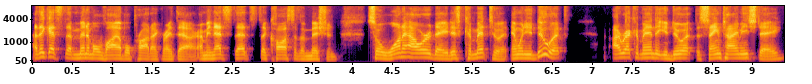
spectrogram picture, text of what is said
I think that's the minimal viable product right there. I mean, that's that's the cost of admission. So one hour a day, just commit to it. And when you do it, I recommend that you do it the same time each day.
